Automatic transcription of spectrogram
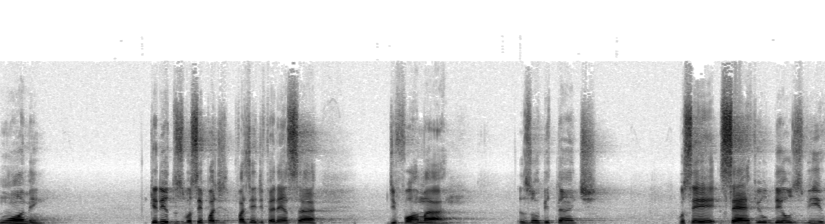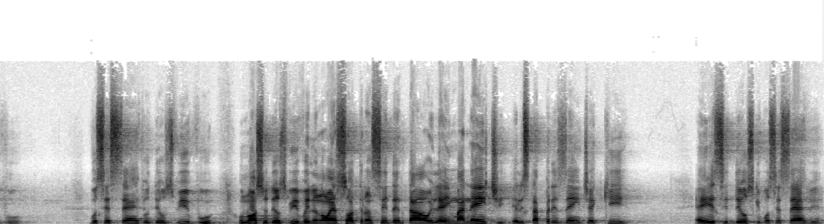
Um homem. Queridos, você pode fazer diferença de forma exorbitante. Você serve o Deus vivo. Você serve o Deus vivo. O nosso Deus vivo, ele não é só transcendental, ele é imanente, ele está presente aqui. É esse Deus que você serve.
